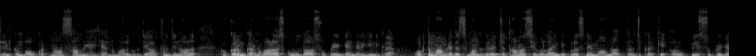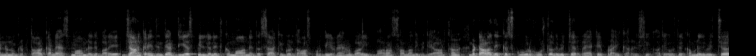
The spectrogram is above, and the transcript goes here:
ਦਿਲ ਕੰਬਾਊ ਘਟਨਾ ਸਾਹਮਣੇ ਆਈ ਹੈ। ਨਾਬਾਲਗ ਵਿਦਿਆਰਥਣ ਦੇ ਨਾਲ ਕੁਕਰਮ ਕਰਨ ਵਾਲਾ ਸਕੂਲ ਦਾ ਸੁਪਰੀਡੈਂਡੈਂਟ ਹੀ ਨਿਕਲਿਆ। ਉਕਤ ਮਾਮਲੇ ਦੇ ਸੰਬੰਧ ਦੇ ਵਿੱਚ ਥਾਣਾ ਸਿਵਲ ਲਾਈਨ ਦੀ ਪੁਲਿਸ ਨੇ ਮਾਮਲਾ ਦਰਜ ਕਰਕੇ ਆਰੋਪੀ ਸੁਪਰੀਡੈਂਡੈਂਟ ਨੂੰ ਗ੍ਰਿਫਤਾਰ ਕਰ ਲਿਆ ਹੈ। ਇਸ ਮਾਮਲੇ ਦੇ ਬਾਰੇ ਜਾਣਕਾਰੀ ਦਿੰਦਿਆਂ ਡੀਐਸਪੀ ਲਲਿਤ ਕੁਮਾਰ ਨੇ ਦੱਸਿਆ ਕਿ ਗੁਰਦਾਸਪੁਰ ਦੀ ਰਹਿਣ ਵਾਲੀ 12 ਸਾਲਾਂ ਦੀ ਵਿਦਿਆਰਥਣ ਬਟਾਲਾ ਦੇ ਇੱਕ ਸਕੂਲ ਹੋਸਟਲ ਦੇ ਵਿੱਚ ਰਹਿ ਕੇ ਪੜ੍ਹਾਈ ਕਰ ਰਹੀ ਸੀ ਅਤੇ ਉਸ ਦੇ ਕਮਰੇ ਦੇ ਵਿੱਚ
